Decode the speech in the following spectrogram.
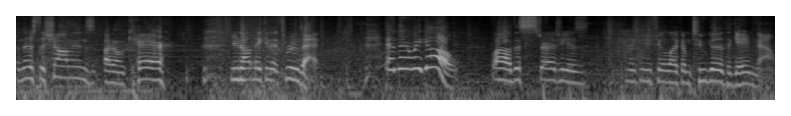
And there's the shamans. I don't care. You're not making it through that. And there we go. Wow, this strategy is making me feel like I'm too good at the game now.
